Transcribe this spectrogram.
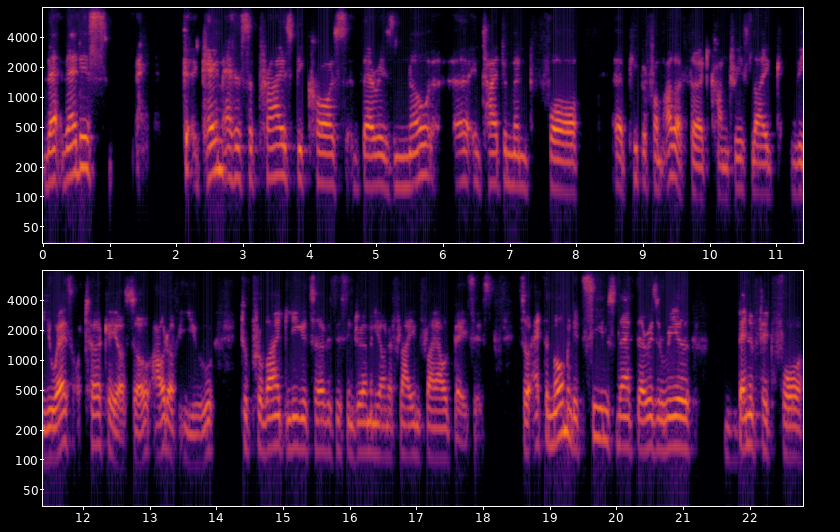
That that is came as a surprise because there is no uh, entitlement for uh, people from other third countries like the US or Turkey or so out of EU to provide legal services in Germany on a fly in, fly out basis. So at the moment, it seems that there is a real benefit for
